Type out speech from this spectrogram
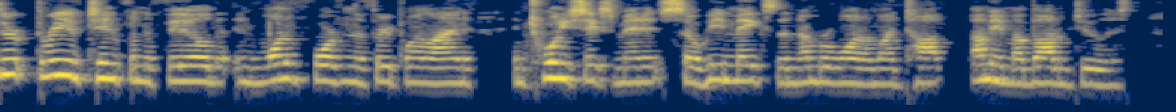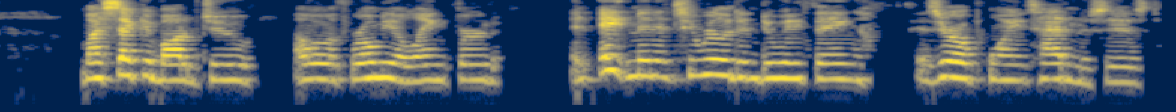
th- three of ten from the field and one of four from the three point line in 26 minutes. So he makes the number one on my top. I mean my bottom two list. My second bottom two, I went with Romeo Langford. In eight minutes, he really didn't do anything. Zero points, had an assist,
